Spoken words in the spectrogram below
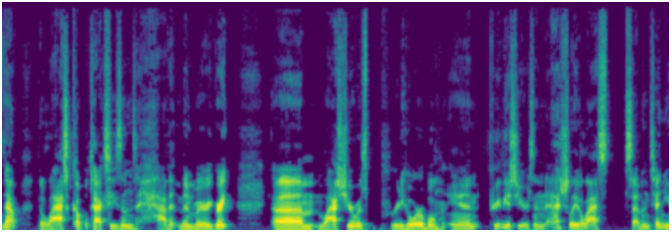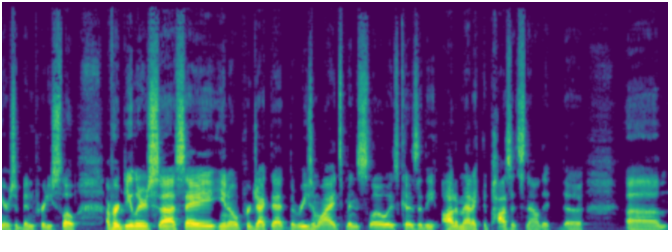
Now, the last couple tax seasons haven't been very great. Um, last year was pretty horrible, and previous years, and actually the last seven, ten years have been pretty slow. I've heard dealers uh, say, you know, project that the reason why it's been slow is because of the automatic deposits now that the um,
